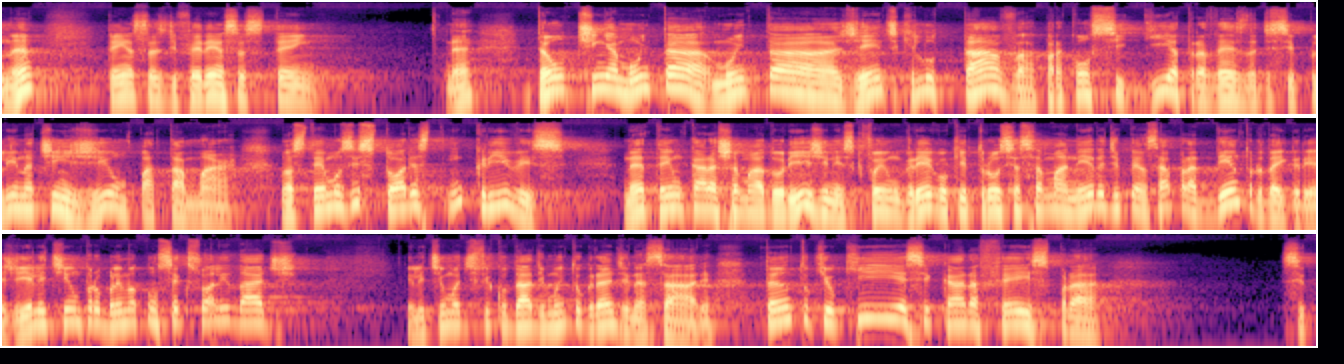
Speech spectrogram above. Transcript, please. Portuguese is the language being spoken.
né? Tem essas diferenças, tem, né? Então tinha muita muita gente que lutava para conseguir através da disciplina atingir um patamar. Nós temos histórias incríveis, né? Tem um cara chamado Orígenes que foi um grego que trouxe essa maneira de pensar para dentro da igreja e ele tinha um problema com sexualidade. Ele tinha uma dificuldade muito grande nessa área, tanto que o que esse cara fez para se,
